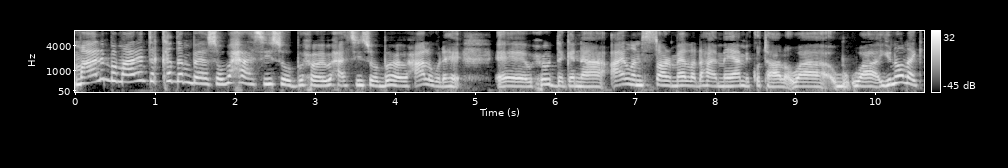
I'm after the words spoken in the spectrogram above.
maalinba maalinta ka dambeyso waxaa sii soo baxoy waxaa sii soo baxoy waxaa lagu dhahay wuxuu deganaa island star meel la dhahaa miami ku taalo. Waa waa you know like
